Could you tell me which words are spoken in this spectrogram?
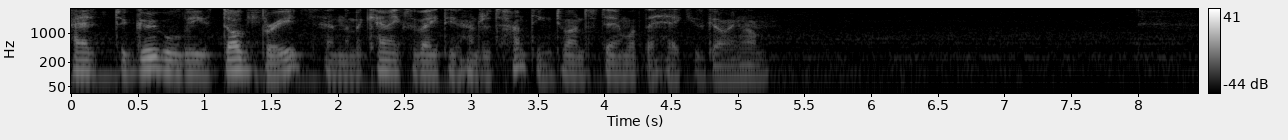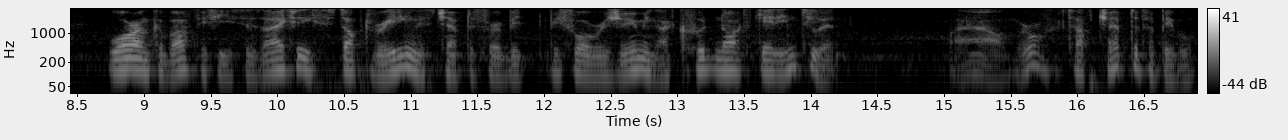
had to Google these dog breeds and the mechanics of 1800s hunting to understand what the heck is going on. Warren Kavoff, if he says, I actually stopped reading this chapter for a bit before resuming. I could not get into it. Wow, a tough chapter for people.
